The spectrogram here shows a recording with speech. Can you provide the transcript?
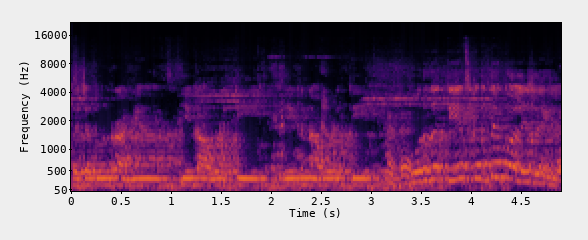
त्याच्या दोन राण्या एक आवडती एक नावडती. पोरग तेच करतोय कॉलेजला गेला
